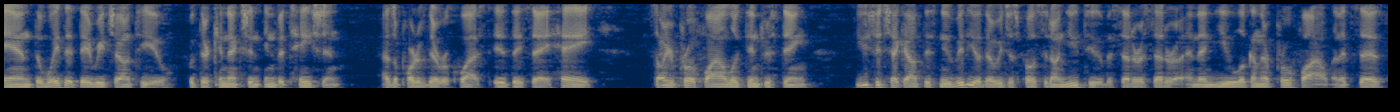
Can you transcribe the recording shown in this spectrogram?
and the way that they reach out to you with their connection invitation as a part of their request is they say, Hey, saw your profile, looked interesting. You should check out this new video that we just posted on YouTube, et cetera, et cetera. And then you look on their profile and it says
